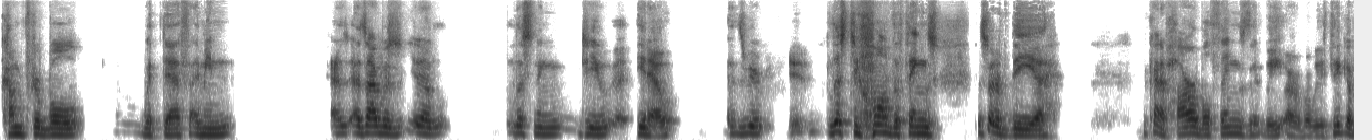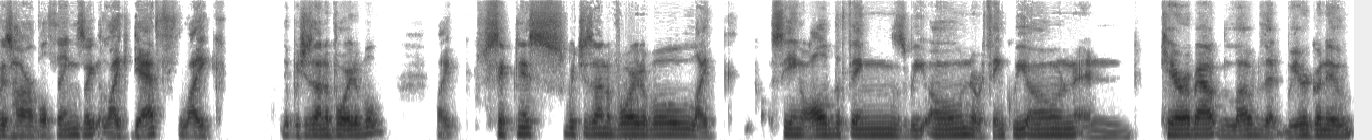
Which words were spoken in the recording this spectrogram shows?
comfortable with death. I mean, as as I was, you know, listening to you, you know, as we are listing all the things, the sort of the, uh, the kind of horrible things that we or what we think of as horrible things, like like death, like which is unavoidable, like sickness, which is unavoidable, like seeing all of the things we own or think we own and care about and love that we are going to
